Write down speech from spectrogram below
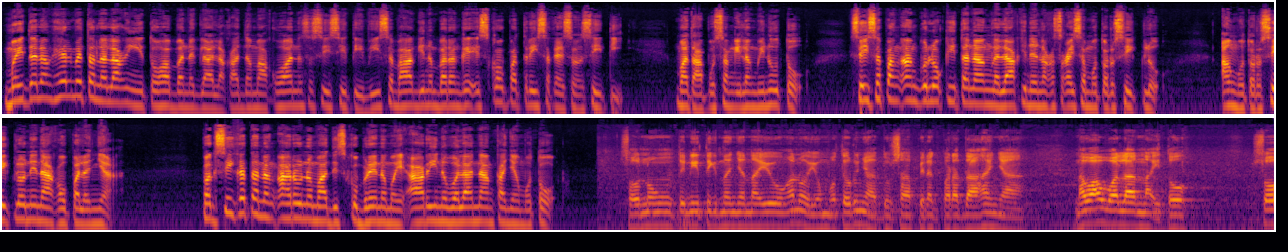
May dalang helmet ang lalaking ito habang naglalakad na makuha ng sa CCTV sa bahagi ng barangay Escopa 3 sa Quezon City. Matapos ang ilang minuto, sa isa pang anggulo kita na ang lalaki na nakasakay sa motorsiklo. Ang motorsiklo ninakaw pala niya. Pagsikat na ng araw na madiskubre na may-ari na wala na ang kanyang motor. So nung tinitignan niya na yung ano, yung motor niya doon sa pinagparadahan niya, nawawala na ito. So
